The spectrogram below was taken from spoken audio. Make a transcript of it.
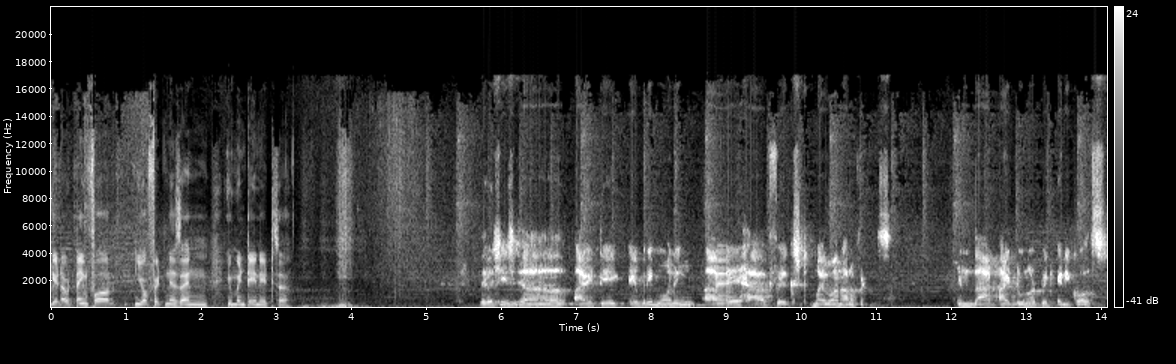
get out time for your fitness and you maintain it sir uh, I take every morning, I have fixed my one hour of fitness. In that, I do not pick any calls.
